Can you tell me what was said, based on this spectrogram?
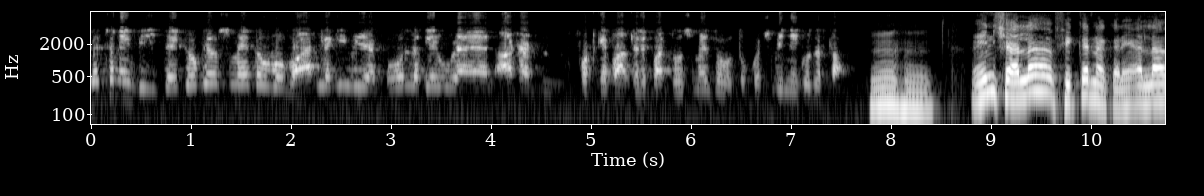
کچھ نہیں بیچتے کیونکہ اس میں تو وہ وار لگی ہوئی ہے پول لگے ہوئے ہیں آٹھ آٹھ فٹ کے فاصلے پر۔ تو اس میں تو تو کچھ بھی نہیں گزرتا۔ ہوں ہوں۔ انشاءاللہ فکر نہ کریں اللہ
